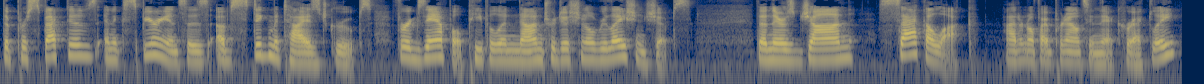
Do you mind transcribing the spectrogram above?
the perspectives and experiences of stigmatized groups, for example, people in non traditional relationships. Then there's John Sakaluk. I don't know if I'm pronouncing that correctly.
